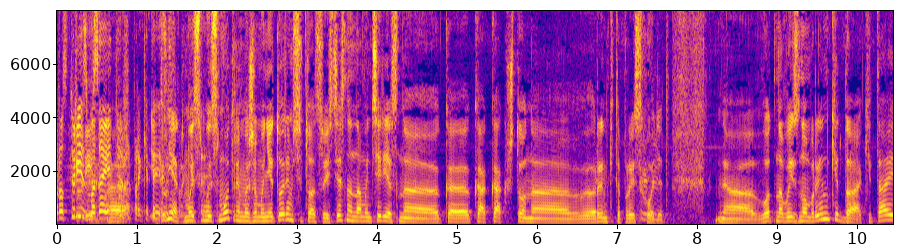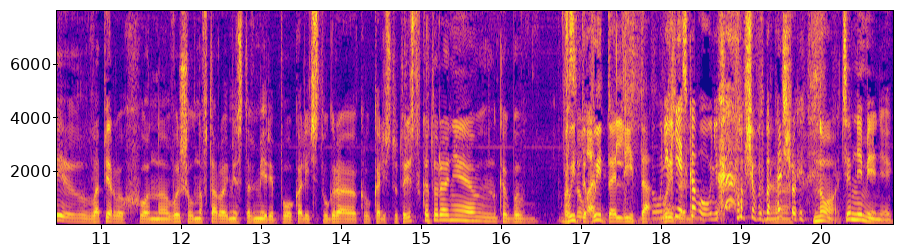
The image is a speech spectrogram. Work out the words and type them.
Ростуризма, да, и тоже про китайцев. Нет, мы, мы смотрим, мы же мониторим ситуацию. Естественно, нам интересно, как, как что на рынке-то происходит. Mm-hmm. А, вот на выездном рынке, да, Китай, во-первых, он вышел на второе место в мире по количеству, количеству туристов, которые они как бы Выда, выдали, да. Ну, у выдали. них есть кого, у них, в общем, выбор большой. Но, тем не менее,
